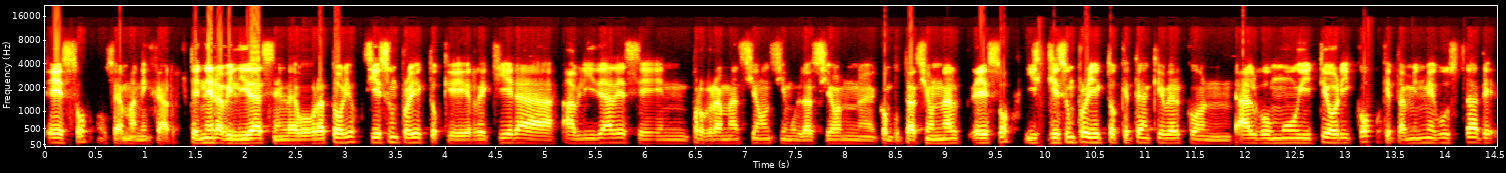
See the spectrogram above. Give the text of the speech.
eso, o sea, manejar, tener habilidades en el laboratorio. Si es un proyecto que requiera habilidades en programación, simulación eh, computacional, eso. Y si es un proyecto que tenga que ver con algo muy teórico, que también me gusta, de,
